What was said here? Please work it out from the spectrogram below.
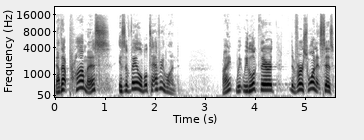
Now, that promise is available to everyone, right? We, we look there at the verse 1. It says,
